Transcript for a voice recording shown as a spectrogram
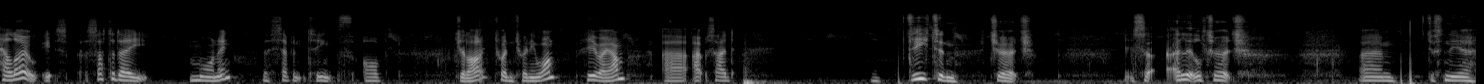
Hello, it's Saturday morning, the 17th of July 2021. Here I am uh, outside Deighton Church. It's a, a little church um, just near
